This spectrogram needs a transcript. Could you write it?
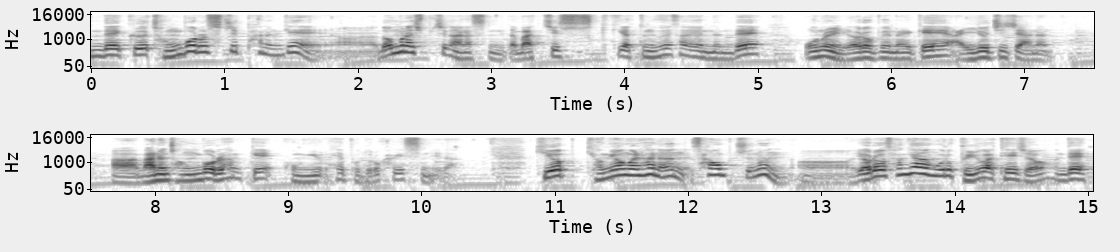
근데 그 정보를 수집하는 게 어, 너무나 쉽지가 않았습니다. 마치 수수께끼 같은 회사였는데 오늘 여러분에게 알려지지 않은 아, 많은 정보를 함께 공유해 보도록 하겠습니다. 기업 경영을 하는 사업주는 어, 여러 성향으로 분류가 되죠. 근데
